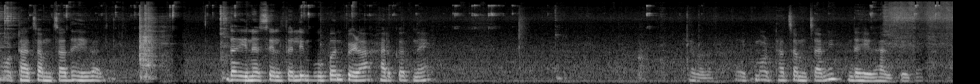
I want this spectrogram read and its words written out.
मोठा चमचा दही घालते. दही नसेल तर लिंबू पण पिळा हरकत नाही. हे बघा एक मोठा चमचा मी दही घालते त्यात.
